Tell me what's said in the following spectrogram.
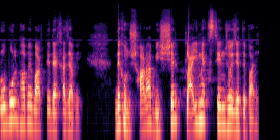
প্রবলভাবে বাড়তে দেখা যাবে। দেখুন, সারা বিশ্বের ক্লাইম্যাক্স চেঞ্জ হয়ে যেতে পারে।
